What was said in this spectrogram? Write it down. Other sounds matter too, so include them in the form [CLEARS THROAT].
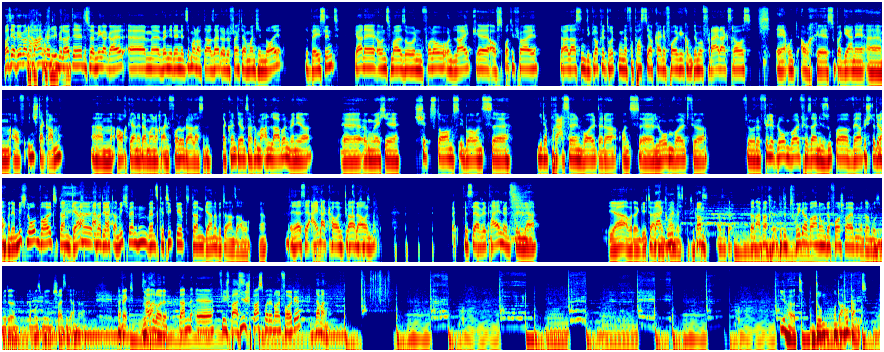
Was ihr auf jeden Fall noch ja, machen könnt, liebe Fall. Leute, das wäre mega geil. Ähm, wenn ihr denn jetzt immer noch da seid oder vielleicht auch manche neu dabei sind, gerne uns mal so ein Follow und Like äh, auf Spotify da lassen, die Glocke drücken, dann verpasst ihr auch keine Folge, kommt immer freitags raus. Äh, und auch äh, super gerne ähm, auf Instagram ähm, auch gerne da mal noch ein Follow da lassen. Da könnt ihr uns auch immer anlabern, wenn ihr äh, irgendwelche Shitstorms über uns äh, niederprasseln wollt oder uns äh, loben wollt für für oder Philipp loben wollt für seine super Werbestimme. Genau, wenn ihr mich loben wollt, dann gerne immer direkt an mich wenden. Wenn es Kritik gibt, dann gerne bitte an Samo. Ja. Ja, ist ja ein Account, du Clown. Das ist ja, wir teilen uns den ja. Ja, aber dann gehe ich da einfach Na, nicht gut, rein, wenn es Kritik komm. ist. Also da, dann einfach bitte Triggerwarnung davor schreiben und dann muss ich mir den, dann muss ich mir den Scheiß nicht anhören. Perfekt. Super. Also Leute, dann äh, viel Spaß. Viel Spaß bei der neuen Folge. Ja, Mann. Ihr hört Dumm und Arrogant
